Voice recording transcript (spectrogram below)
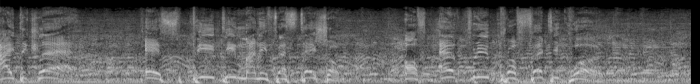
I declare a speedy manifestation of every prophetic word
